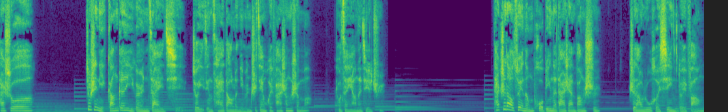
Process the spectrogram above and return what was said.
他说：“就是你刚跟一个人在一起，就已经猜到了你们之间会发生什么，有怎样的结局。他知道最能破冰的搭讪方式，知道如何吸引对方，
